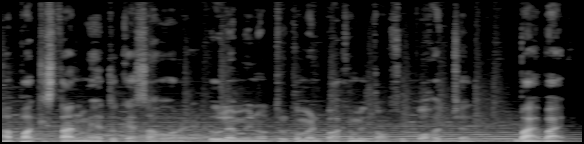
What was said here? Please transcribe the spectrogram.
अब पाकिस्तान में है तो कैसा हो रहा है? डू तो कमेंट बाकी मिलता हूँ बहुत जल्द। बाय बाय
